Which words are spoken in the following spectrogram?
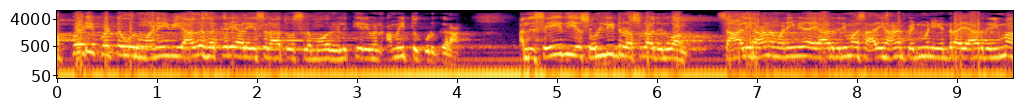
அப்படிப்பட்ட ஒரு மனைவியாக சக்கரை அலைஹி சலாத்து வஸலாம் அவர்களுக்கு இறைவன் அமைத்து கொடுக்கிறான். அந்த செய்தியை சொல்லிட்டு ரசூலா சொல்லுவாங்க சாலிகான மனைவினா யார் தெரியுமா? சாலிகான பெண்மணி என்றா யார் தெரியுமா?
